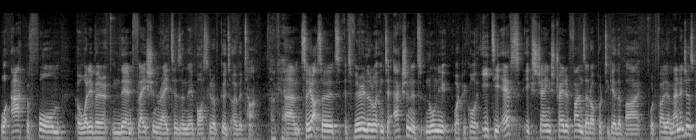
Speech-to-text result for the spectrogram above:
will outperform or whatever their inflation rate is in their basket of goods over time. Okay. Um, so yeah, so it's it's very little interaction. It's normally what we call ETFs, exchange traded funds that are put together by portfolio managers,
